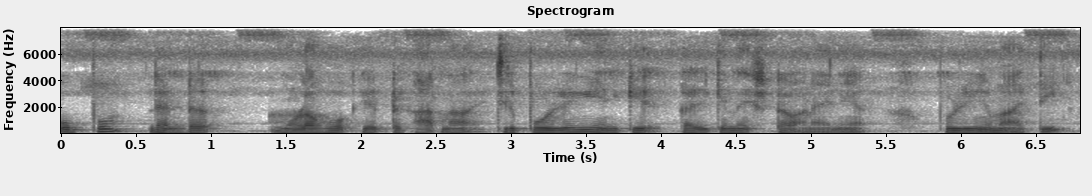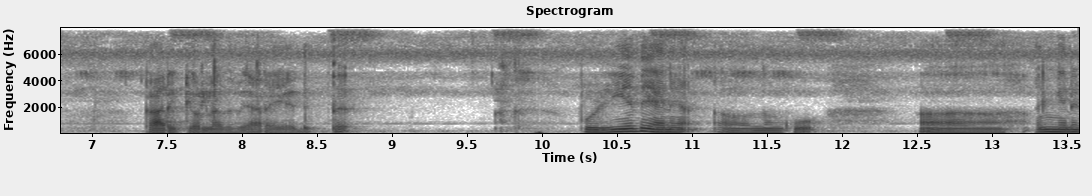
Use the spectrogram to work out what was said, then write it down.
ഉപ്പും രണ്ട് മുളകും ഒക്കെ ഇട്ട് കാരണം ഇച്ചിരി പുഴുങ്ങി എനിക്ക് കഴിക്കുന്ന ഇഷ്ടമാണ്. അതിനെ പുഴുങ്ങി മാറ്റി കറിക്കുള്ളത് വേറെ എടുത്ത് പുഴുങ്ങിയത് ഞാൻ ഒന്നും ഇങ്ങനെ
